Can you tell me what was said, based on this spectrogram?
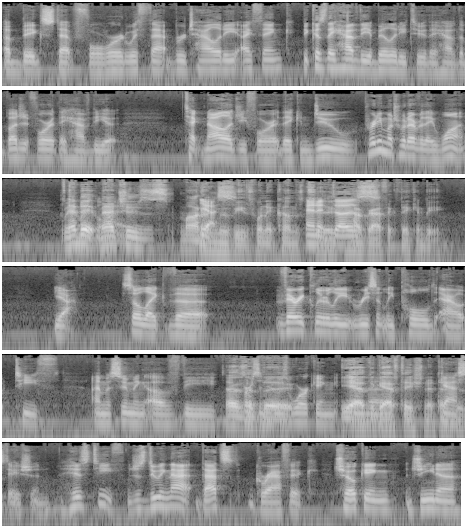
a big step forward with that brutality, I think, because they have the ability to. They have the budget for it, they have the uh, technology for it. They can do pretty much whatever they want. and it Michael Myers. matches modern Yes. movies when it comes to it how graphic they can be. Yeah. So like the very clearly recently pulled out teeth, I'm assuming of the of person who was working yeah, in the gas station attendant. gas station. His teeth. Just doing that, that's graphic. Choking Gina,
